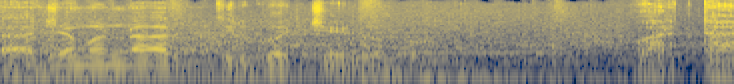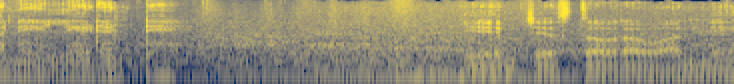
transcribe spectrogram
రాజమన్నార్ తిరిగి వచ్చేడు వర్తానే లేడంటే? ఏం చేస్తావురా వాణ్ణి?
